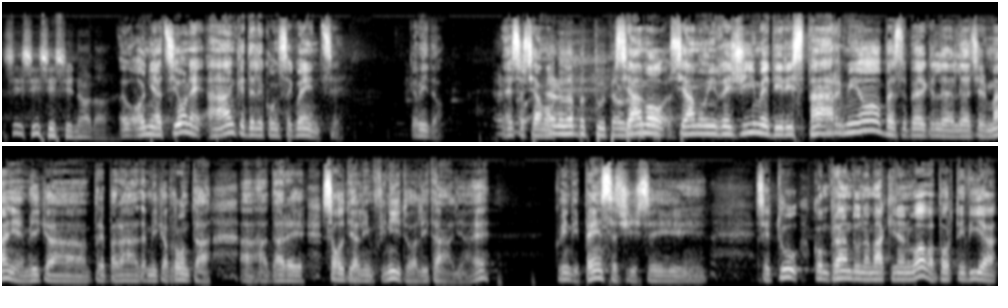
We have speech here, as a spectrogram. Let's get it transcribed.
Sì, sì, sì, sì, no, no. Ogni azione ha anche delle conseguenze, capito? Adesso siamo, battuta, siamo, siamo, in regime di risparmio perché la Germania è mica preparata, mica pronta a dare soldi all'infinito all'Italia. Eh? Quindi pensaci se, se, tu comprando una macchina nuova porti via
